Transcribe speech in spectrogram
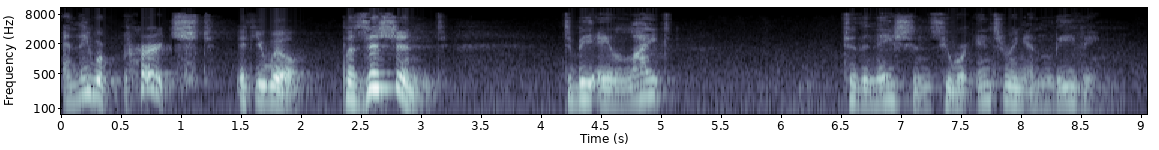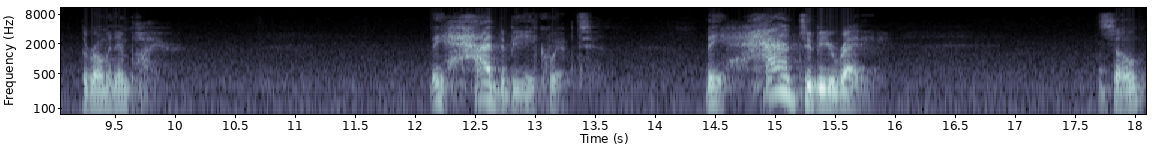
And they were perched, if you will, positioned to be a light to the nations who were entering and leaving the Roman Empire. They had to be equipped. They had to be ready. So,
